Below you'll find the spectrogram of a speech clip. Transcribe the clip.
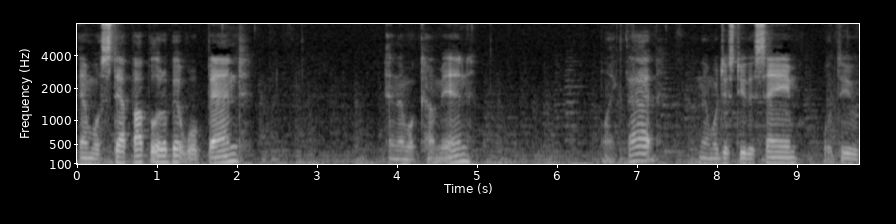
then we'll step up a little bit, we'll bend, and then we'll come in like that and then we'll just do the same. We'll do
